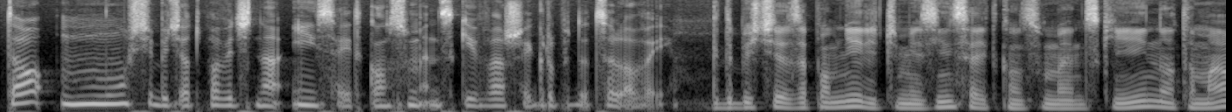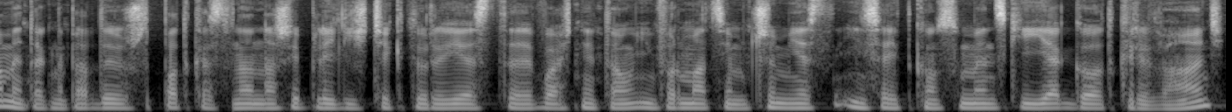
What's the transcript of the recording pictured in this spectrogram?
to musi być odpowiedź na insight konsumencki waszej grupy docelowej. Gdybyście zapomnieli, czym jest insight konsumencki, no to mamy tak naprawdę już podcast na naszej playliście, który jest e, właśnie tą informacją, czym jest insight konsumencki i jak go odkrywać,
